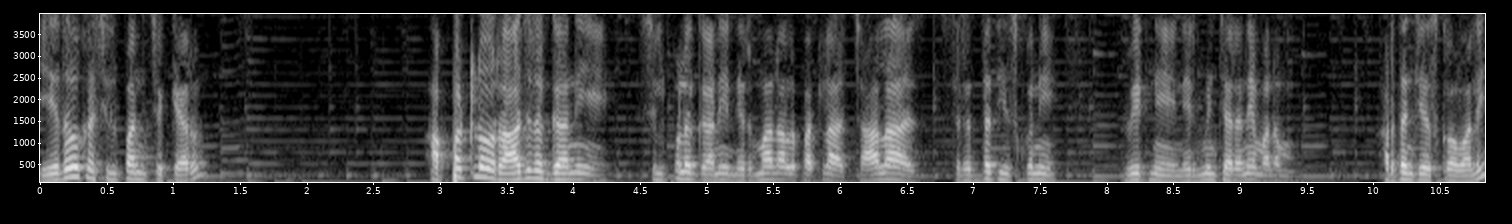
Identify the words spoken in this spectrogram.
ఏదో ఒక శిల్పాన్ని చెక్కారు. అప్పట్లో రాజులకు కానీ శిల్పులకు కానీ నిర్మాణాల పట్ల చాలా శ్రద్ధ తీసుకొని వీటిని నిర్మించారని మనం అర్థం చేసుకోవాలి.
